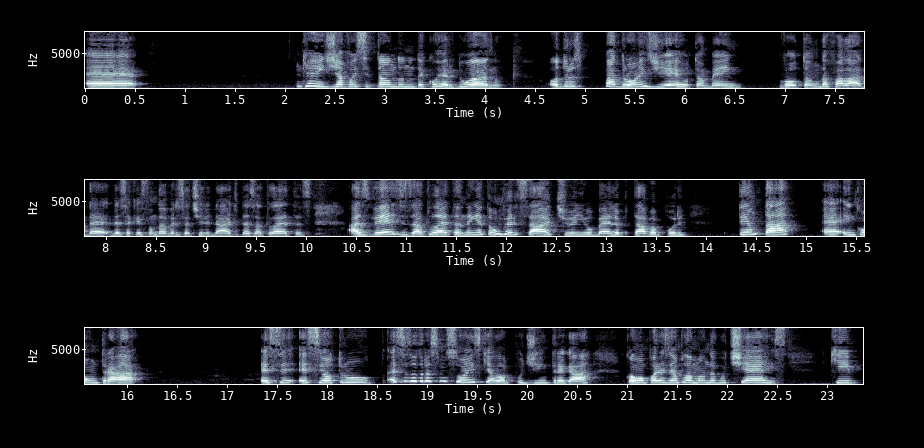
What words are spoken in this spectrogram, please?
é, que a gente já foi citando no decorrer do ano. Outros padrões de erro também, voltando a falar de, dessa questão da versatilidade das atletas, às vezes a atleta nem é tão versátil e o Belly optava por tentar é, encontrar esse, esse outro, essas outras funções que ela podia entregar, como por exemplo Amanda Gutierrez, que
